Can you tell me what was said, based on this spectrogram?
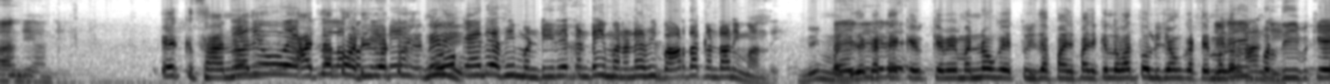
ਹਾਂਜੀ ਹਾਂਜੀ। ਇਹ ਕਿਸਾਨਾਂ ਦੀ ਅੱਜ ਤਾਂ ਤੁਹਾਡੀ ਆ, ਨਹੀਂ ਉਹ ਕਹਿੰਦੇ ਅਸੀਂ ਮੰਡੀ ਦੇ ਕੰਡੇ ਹੀ ਮੰਨਣੇ ਅਸੀਂ ਬਾਹਰ ਦਾ ਕੰਡਾ ਨਹੀਂ ਮੰਨਦੇ। ਨਹੀਂ ਮੰਡੀ ਦੇ ਗੱਟੇ ਕਿ- ਕਿਵੇਂ ਮੰਨੋਗੇ? ਤੁਸੀਂ ਤਾਂ 5-5 ਕਿਲੋ ਵੱਧ ਤੋਲੀ ਜਾਓ ਗੱਟੇ ਮਗਰ। ਪ੍ਰਦੀਪ ਕੇ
